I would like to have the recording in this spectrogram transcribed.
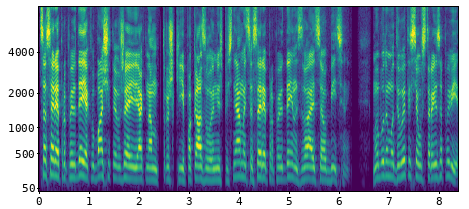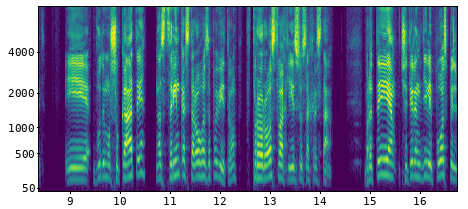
ця серія проповідей, як ви бачите, вже як нам трошки показували між піснями, ця серія проповідей називається Обіцяний. Ми будемо дивитися у старий заповіт і будемо шукати на сторінках старого заповіту в пророцтвах Ісуса Христа. Брати, чотири неділі поспіль,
